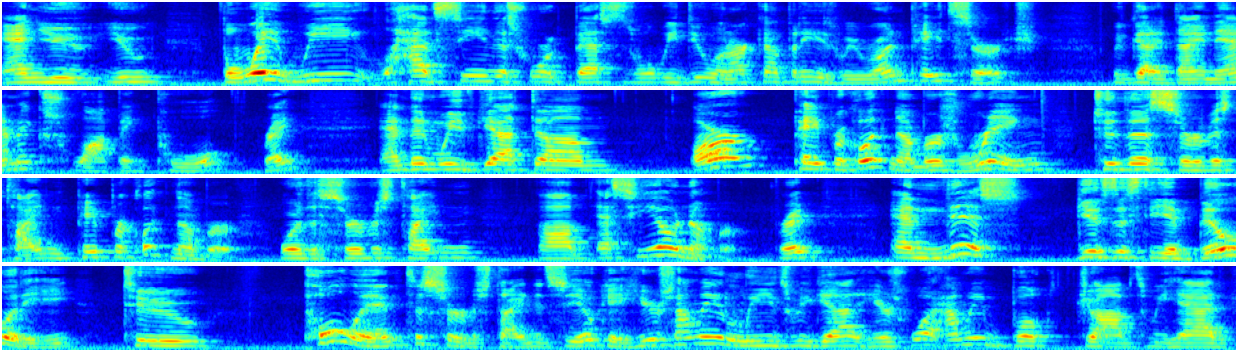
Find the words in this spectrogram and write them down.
and you you the way we have seen this work best is what we do in our company is we run paid search. We've got a dynamic swapping pool, right? And then we've got um, our pay-per-click numbers ring to the ServiceTitan pay-per-click number or the ServiceTitan um, SEO number, right? And this gives us the ability to pull into ServiceTitan and see, okay, here's how many leads we got, here's what how many booked jobs we had,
